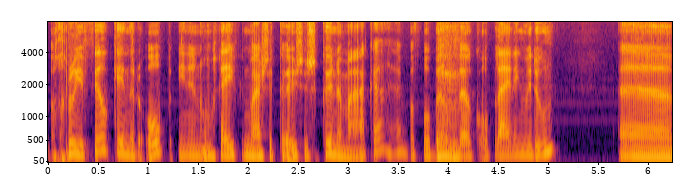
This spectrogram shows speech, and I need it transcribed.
groeien veel kinderen op in een omgeving waar ze keuzes kunnen maken. Hè, bijvoorbeeld mm. welke opleiding we doen. Uh,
